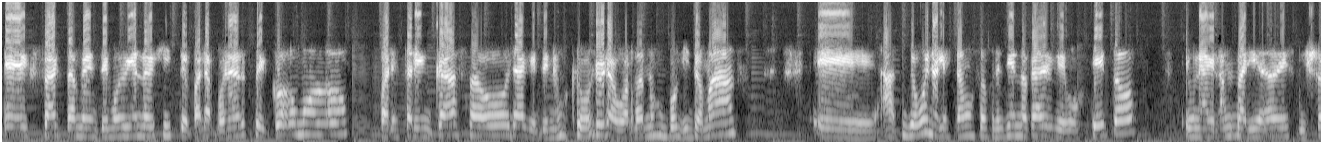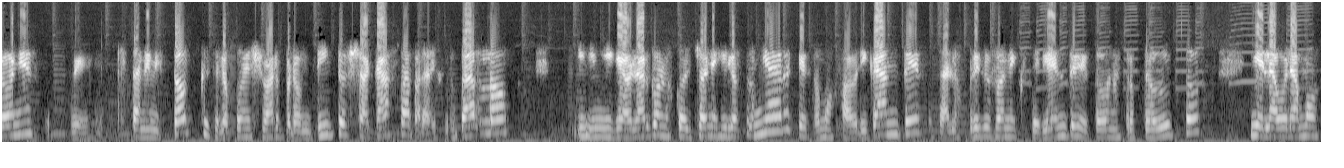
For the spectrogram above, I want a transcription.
Exactamente, muy bien lo dijiste, para ponerse cómodo, para estar en casa ahora, que tenemos que volver a guardarnos un poquito más. Eh, así que bueno, le estamos ofreciendo acá desde Bosqueto una gran variedad de sillones eh, que están en stock, que se lo pueden llevar prontito ya a casa para disfrutarlo. Y ni que hablar con los colchones y los somier, que somos fabricantes, o sea, los precios son excelentes de todos nuestros productos y elaboramos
